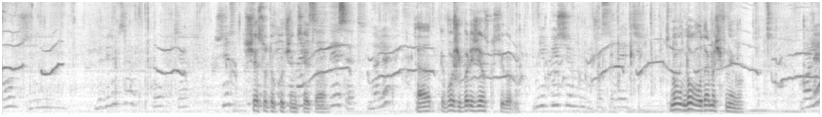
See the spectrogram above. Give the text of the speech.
Боже. Да видим сега колко Шест. Шестото кученце е това. Десет, нали? Да, какво ще бъде женско сигурно. Ние пишем часовете. Много, много вода имаше в него. Моля?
